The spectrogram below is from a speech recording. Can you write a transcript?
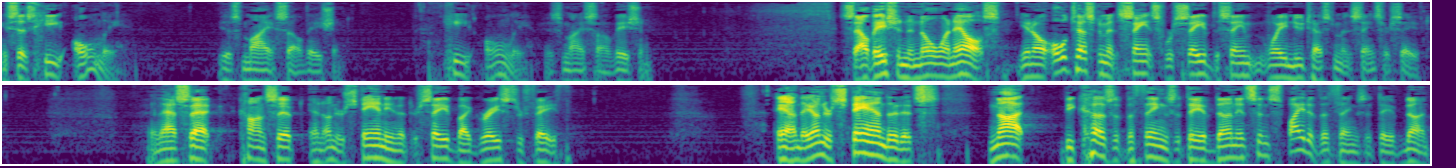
He says, He only is my salvation. He only is my salvation. Salvation to no one else. You know, Old Testament saints were saved the same way New Testament saints are saved. And that's that concept and understanding that they're saved by grace through faith. And they understand that it's not because of the things that they have done, it's in spite of the things that they have done.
